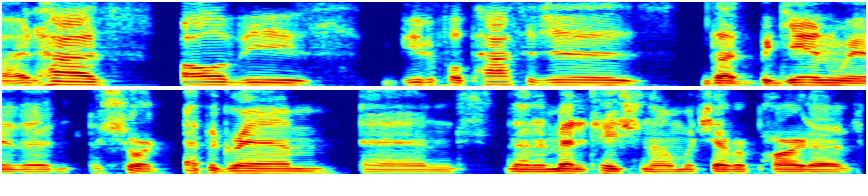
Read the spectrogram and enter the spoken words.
uh, it has all of these beautiful passages that begin with a, a, short epigram and then a meditation on whichever part of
